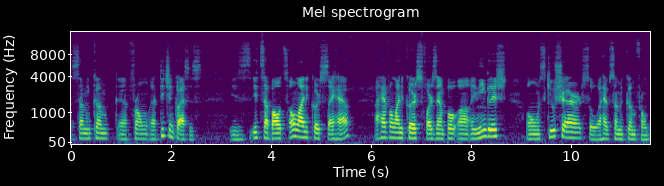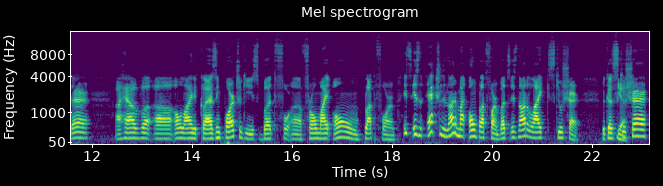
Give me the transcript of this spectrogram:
some income uh, from uh, teaching classes. Is it's about online courses I have. I have online course, for example, uh, in English on Skillshare, so I have some income from there. I have uh, uh, online class in Portuguese, but for uh, from my own platform. It's, it's actually not my own platform, but it's not like Skillshare, because Skillshare yeah.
